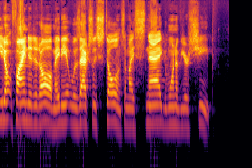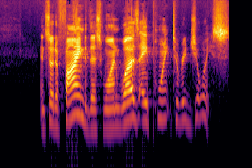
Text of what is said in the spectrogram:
you don't find it at all. Maybe it was actually stolen. Somebody snagged one of your sheep. And so to find this one was a point to rejoice.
